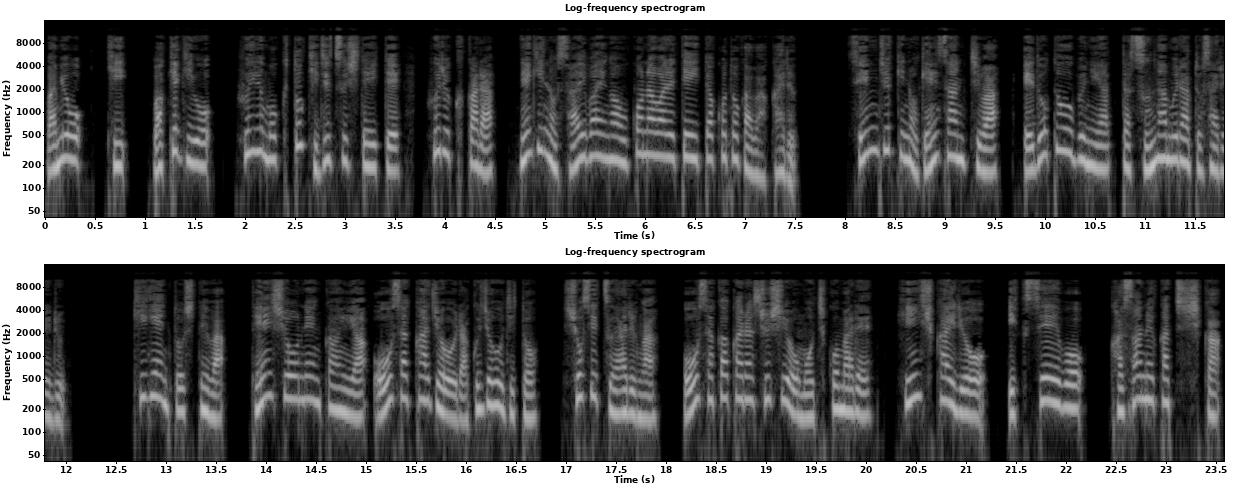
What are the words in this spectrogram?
和名、木、和け木を冬木と記述していて、古くからネギの栽培が行われていたことがわかる。千樹木の原産地は、江戸東部にあった砂村とされる。起源としては、天正年間や大阪城落城時と諸説あるが、大阪から種子を持ち込まれ、品種改良、育成を重ね勝ちか、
